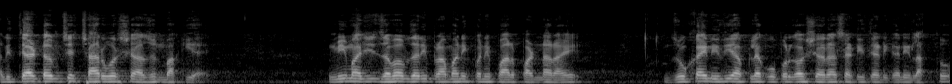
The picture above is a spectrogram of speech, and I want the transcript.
आणि त्या टर्मचे चार वर्ष अजून बाकी आहे. मी माझी जबाबदारी प्रामाणिकपणे पार पाडणार आहे. जो काही निधी आपल्या कोपरगाव शहरासाठी त्या ठिकाणी लागतो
